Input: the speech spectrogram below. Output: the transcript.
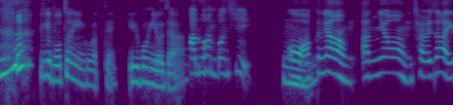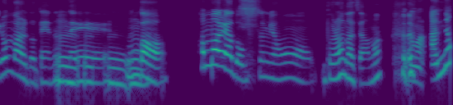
그게 보통인 것 같아. 일본 여자. 하루 한 번씩. 어, 아, 음. 그냥 안녕, 잘 자 이런 말도 되는데 음, 음, 음. 뭔가 한 마리라도 없으면 불안하지 않아? 잠깐만 안녕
